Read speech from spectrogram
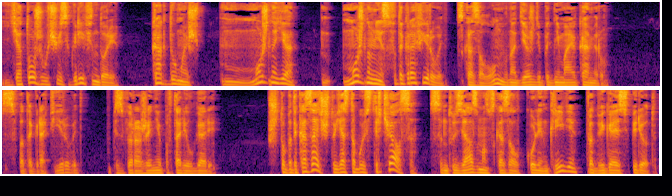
«Я тоже учусь в Гриффиндоре. Как думаешь, можно я... можно мне сфотографировать?» сказал он в надежде, поднимая камеру. «Сфотографировать?» без выражения повторил Гарри. «Чтобы доказать, что я с тобой встречался», с энтузиазмом сказал Колин Криви, продвигаясь вперед.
